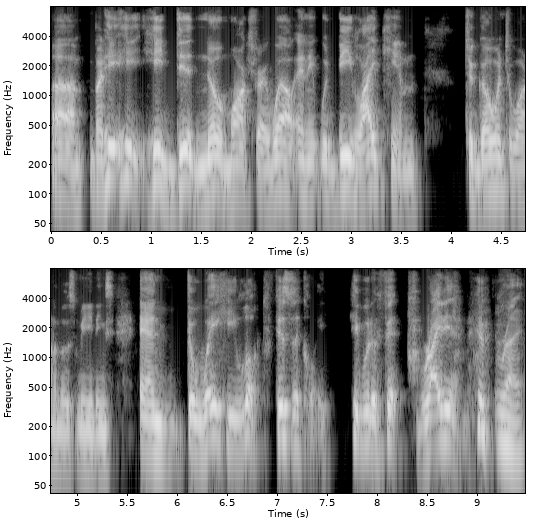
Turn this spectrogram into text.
Um, but he he he did know Marx very well, and it would be like him to go into one of those meetings, and the way he looked physically, he would have fit right in. Right.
